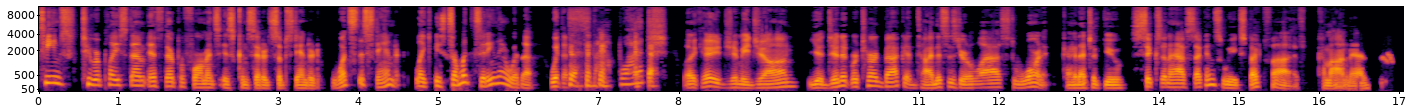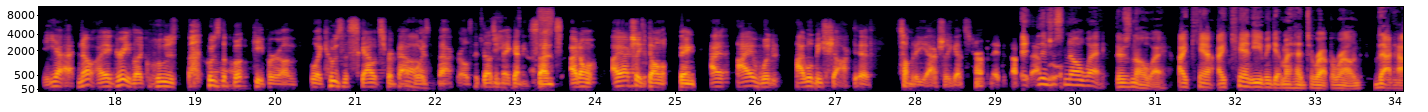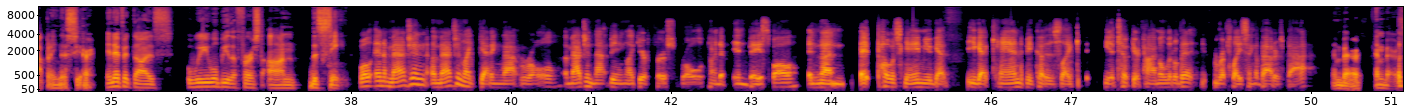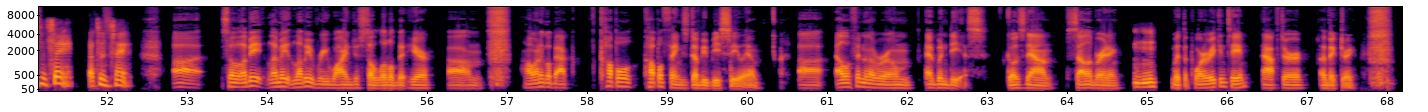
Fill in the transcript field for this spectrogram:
teams to replace them if their performance is considered substandard. What's the standard? Like, is someone sitting there with a with a stopwatch? like, hey, Jimmy John, you didn't return back in time. This is your last warning. Okay, that took you six and a half seconds. We expect five. Come on, man. Yeah, no, I agree. Like, who's who's the Uh, bookkeeper of like who's the scouts for Bat Oh, Boys and Bad Girls? It doesn't make any sense. I don't. I actually don't think. I I would. I will be shocked if somebody actually gets terminated It- that there's rule. just no way. There's no way. I can't. I can't even get my head to wrap around that happening this year. And if it does, we will be the first on the scene. Well, and imagine, imagine like getting that role. Imagine that being like your first role, kind of in baseball, and then it post game you get you get canned because like you took your time a little bit replacing a batter's bat. Embarrassed. Embarrassed. That's insane. That's insane. Uh, so let me let me let me rewind just a little bit here. Um, I want to go back couple couple things. WBC Liam. Uh, elephant in the room. Edwin Diaz goes down celebrating Mhm. With the Puerto Rican team after a victory.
